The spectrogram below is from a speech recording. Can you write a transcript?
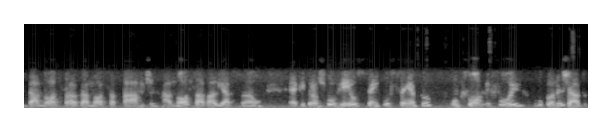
da nossa, da nossa parte, a nossa avaliação é que transcorreu 100% conforme foi o planejado.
